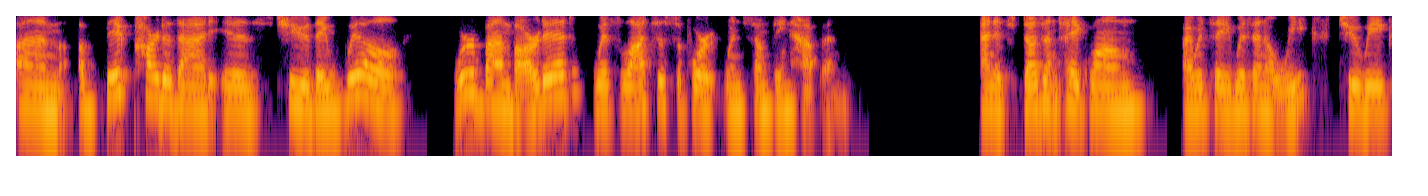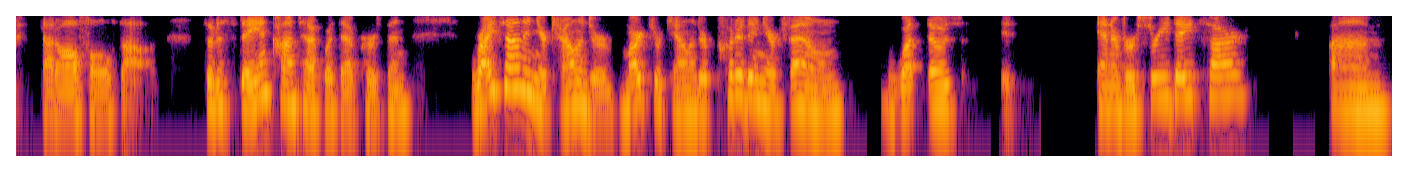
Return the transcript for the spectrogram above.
um, a big part of that is too they will we're bombarded with lots of support when something happens and it doesn't take long. I would say within a week, two weeks, that all falls off. So to stay in contact with that person, write down in your calendar, mark your calendar, put it in your phone what those eh, anniversary dates are. Um,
